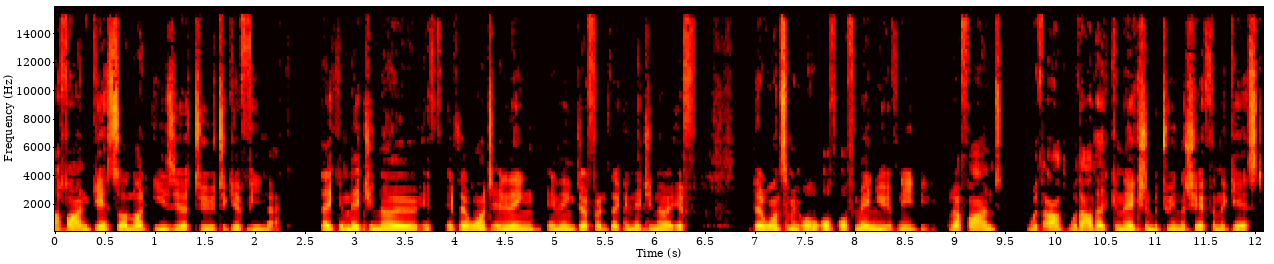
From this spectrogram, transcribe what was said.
I find guests are a lot easier to to give mm-hmm. feedback. They can let you know if, if they want anything anything different. They can okay. let you know if they want something off, off, off menu if need be. But I find without without that connection between the chef and the guest,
